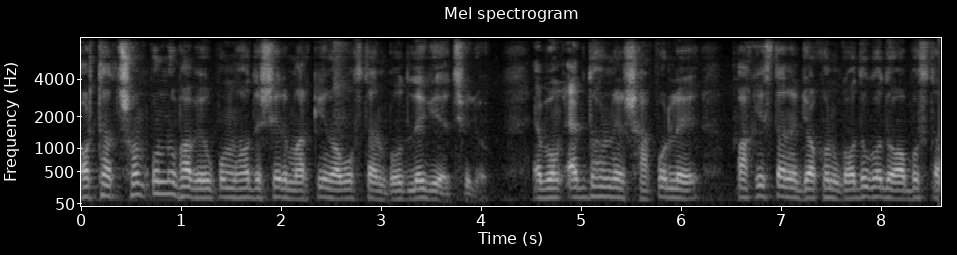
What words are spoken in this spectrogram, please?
অর্থাৎ সম্পূর্ণভাবে উপমহাদেশের মার্কিন অবস্থান বদলে গিয়েছিল এবং এক ধরনের সাফল্যে পাকিস্তানের যখন গদগদ অবস্থা,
